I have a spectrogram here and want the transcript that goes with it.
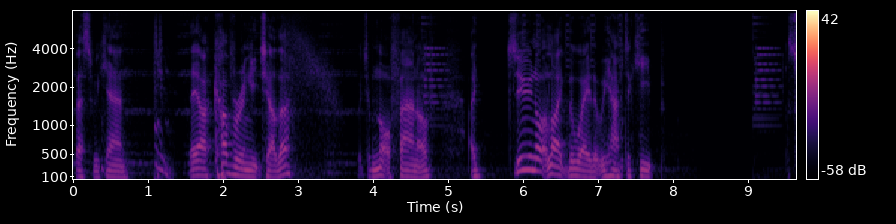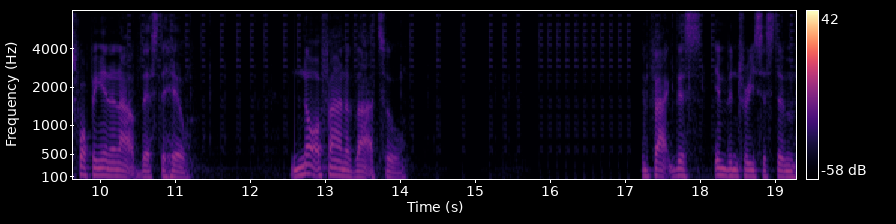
best we can. They are covering each other, which I'm not a fan of. I do not like the way that we have to keep swapping in and out of this to heal. Not a fan of that at all. In fact, this inventory system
